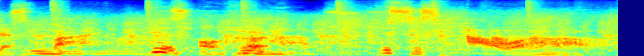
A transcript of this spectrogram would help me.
just mine, his or her house. This is our house.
